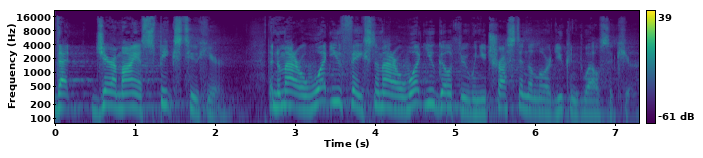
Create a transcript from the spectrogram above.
that Jeremiah speaks to here. That no matter what you face, no matter what you go through, when you trust in the Lord, you can dwell secure. And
